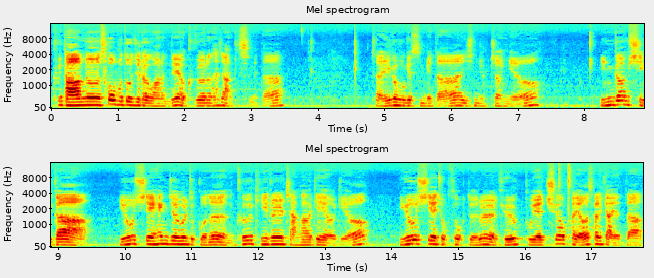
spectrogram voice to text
그 다음은 소부도지라고 하는데요. 그거는 하지 않겠습니다. 자 읽어보겠습니다. 26장이요. 임금씨가 유호씨의 행적을 듣고는 그 길을 장하게 여겨 유호씨의 족속들을 교육부에 취업하여 살게 하였다.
